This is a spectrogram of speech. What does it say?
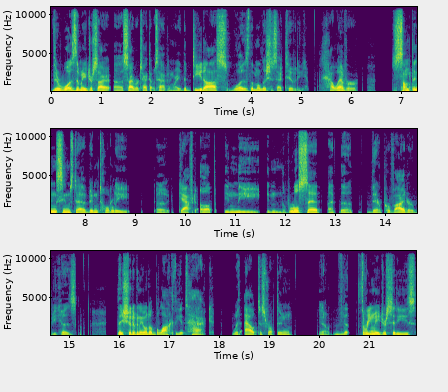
There was the major cy- uh, cyber attack that was happening, right? The DDoS was the malicious activity. However, something seems to have been totally uh, gaffed up in the in the rule set at the their provider because they should have been able to block the attack without disrupting, you know, the three major cities'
